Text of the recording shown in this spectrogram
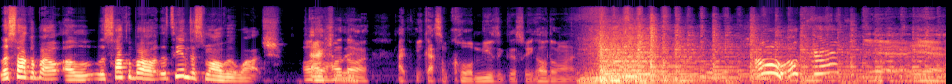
let's talk about uh, let's talk about let's get into Smallville watch. Hold Actually. on, hold on. I, we got some cool music this week. Hold on. Oh, okay. Yeah, yeah.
